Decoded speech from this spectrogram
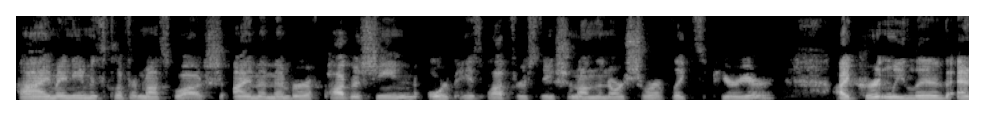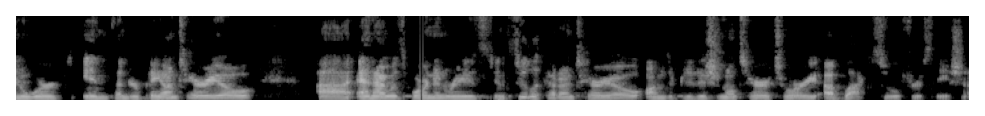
Hi, my name is Clifford Masquash. I'm a member of Pagwasheen, or Pays Plat First Nation, on the north shore of Lake Superior. I currently live and work in Thunder Bay, Ontario, uh, and I was born and raised in Sioux Lookout, Ontario, on the traditional territory of Lac Seul First Nation.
